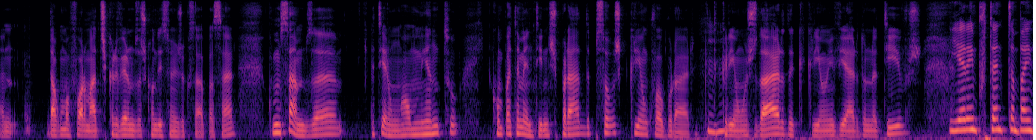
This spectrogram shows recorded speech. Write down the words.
de alguma forma a descrevermos as condições do que estava a passar, começámos a, a ter um aumento completamente inesperado de pessoas que queriam colaborar, que queriam ajudar, de que queriam enviar donativos. E era importante também,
